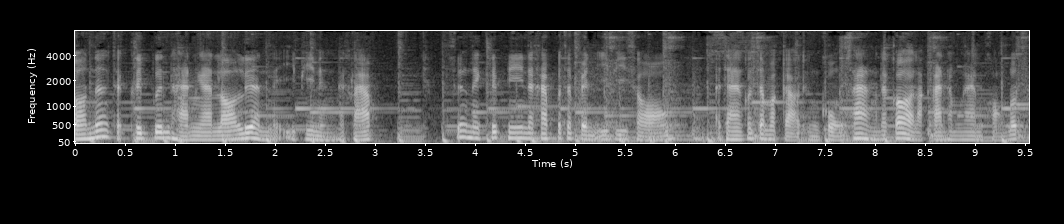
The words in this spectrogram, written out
ต่อเนื่องจากคลิปพื้นฐานงานล้อเลื่อนใน EP 1 นะครับ ซึ่งในคลิปนี้นะครับก็จะเป็น EP 2 อาจารย์ก็จะมากล่าวถึงโครงสร้าง และก็หลักการทำงานของรถไฟ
